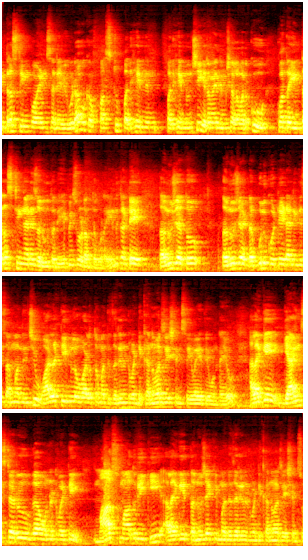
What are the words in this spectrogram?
ఇంట్రెస్టింగ్ పాయింట్స్ అనేవి కూడా ఒక ఫస్ట్ పదిహేను పదిహేను నుంచి ఇరవై నిమిషాల వరకు కొంత ఇంట్రెస్టింగ్ అనే జరుగుతుంది ఎపిసోడ్ అంతా కూడా. ఎందుకంటే తనుజతో తనుజ డబ్బులు కొట్టేయడానికి సంబంధించి వాళ్ళ టీంలో వాళ్ళతో మధ్య జరిగినటువంటి కన్వర్జేషన్స్ ఏవైతే ఉంటాయో అలాగే గ్యాంగ్స్టర్గా ఉన్నటువంటి మాస్ మాధురికి అలాగే తనుజకి మధ్య జరిగినటువంటి కన్వర్జేషన్స్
